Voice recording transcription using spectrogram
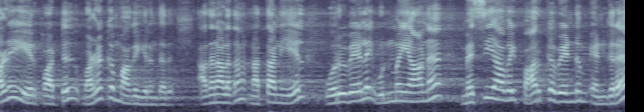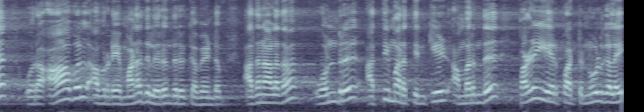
பழைய ஏற்பாட்டு வழக்கமாக இருந்தது. அதனால தான் நத்தானியேல் ஒருவேளை உண்மையான மெஸ்ஸியாவை பார்க்க வேண்டும் என்கிற ஒரு ஆவல் அவருடைய மனதில் இருந்திருக்க வேண்டும். அதனால தான் ஒன்று அத்திமரத்தின் கீழ் அமர்ந்து பழைய ஏற்பாட்டு நூல்களை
